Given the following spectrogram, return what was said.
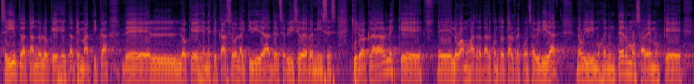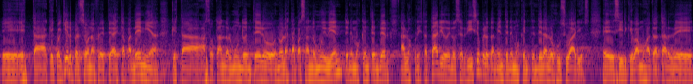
seguir tratando lo que es esta temática de lo que es en este caso la actividad del servicio de remises. Quiero aclararles que eh, lo vamos a tratar con total responsabilidad. No vivimos en un termo, sabemos que, eh, esta, que cualquier persona frente a esta pandemia que está azotando al mundo entero no la está pasando muy bien. Tenemos que entender a los prestatarios de los servicios, pero también tenemos que entender a los usuarios. Es decir, que vamos a tratar de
